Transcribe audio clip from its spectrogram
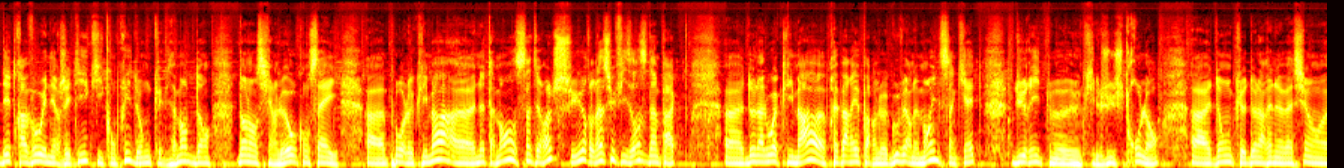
des travaux énergétiques, y compris donc évidemment dans, dans l'ancien. Le Haut Conseil pour le climat, notamment, s'interroge sur l'insuffisance d'impact de la loi climat préparée par le gouvernement. Il s'inquiète du rythme qu'il juge trop lent, donc de la rénovation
